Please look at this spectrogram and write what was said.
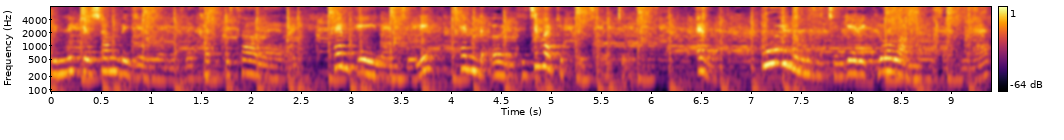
günlük yaşam becerilerinize katkı sağlayarak hem eğlenceli hem de öğretici vakit geçireceğiz. Evet, bu oyunumuz için gerekli olan malzemeler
